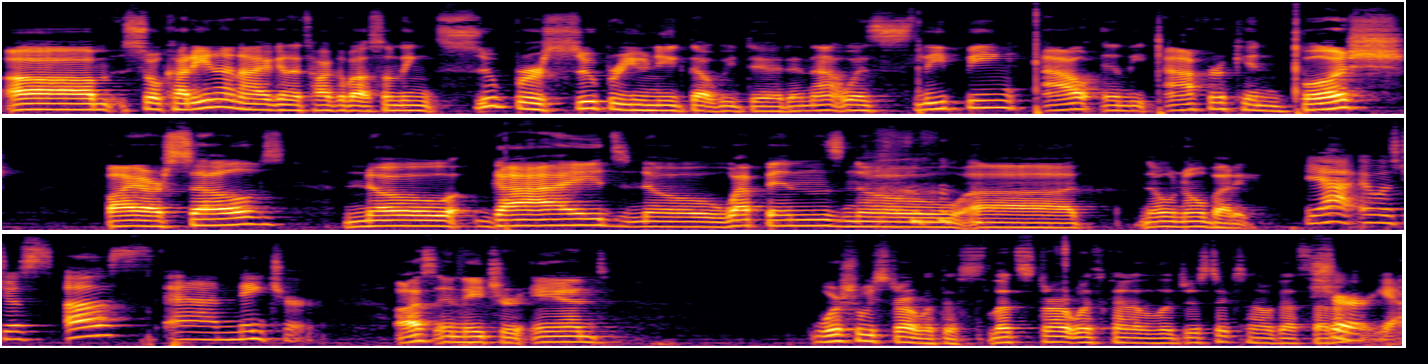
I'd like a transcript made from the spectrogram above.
Um, so Karina and I are going to talk about something super super unique that we did and that was sleeping out in the African bush by ourselves. No guides, no weapons, no uh no nobody. Yeah, it was just us and nature. Us and nature and where should we start with this? Let's start with kind of the logistics and how it got set up. Sure, yeah.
